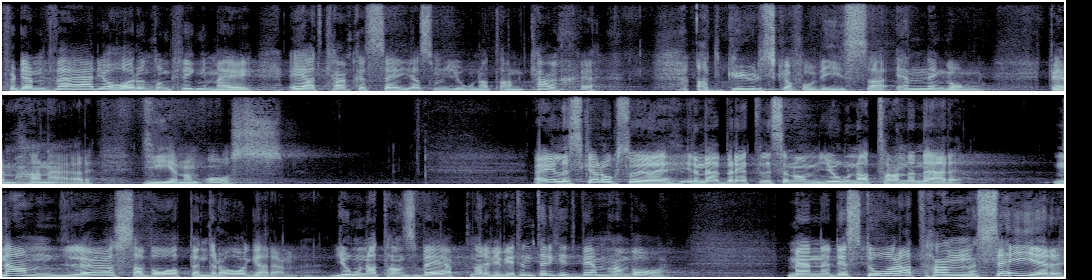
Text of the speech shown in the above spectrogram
för den värld jag har runt omkring mig är att kanske säga som Jonathan, kanske att Gud ska få visa än en gång vem han är genom oss. Jag älskar också eh, i den där berättelsen om Jonathan, den där namnlösa vapendragaren. Jonathans väpnare, vi vet inte riktigt vem han var. Men det står att han säger,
